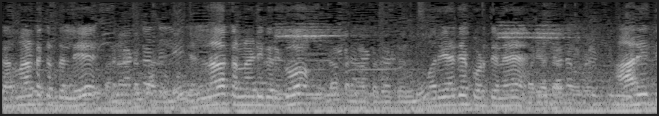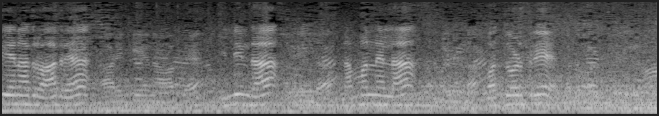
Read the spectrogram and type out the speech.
ಕರ್ನಾಟಕದಲ್ಲಿ ಎಲ್ಲಾ ಕನ್ನಡಿಗರಿಗೂ ಮರ್ಯಾದೆ ಕೊಡ್ತೇನೆ. ಆ ರೀತಿ ಏನಾದ್ರೂ ಆದ್ರೆ ಇಲ್ಲಿಂದ ನಮ್ಮನ್ನೆಲ್ಲ ಬದ್ದೋಡ್ಸ್ರಿ ಹಾ.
